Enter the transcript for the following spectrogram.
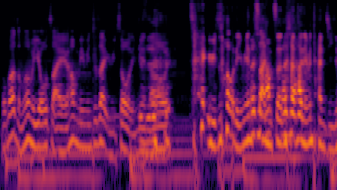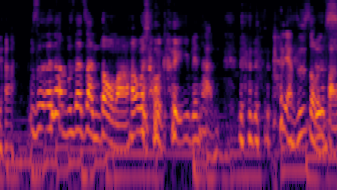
我不知道怎么那么悠哉，他明明就在宇宙里面，就是然后 在宇宙里面战争，而且他他在里面弹吉他，不是？呃，他不是在战斗吗？他为什么可以一边弹？他两只手就是反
